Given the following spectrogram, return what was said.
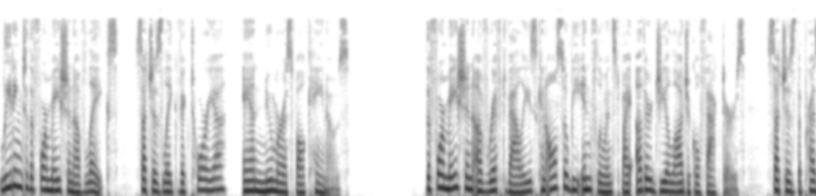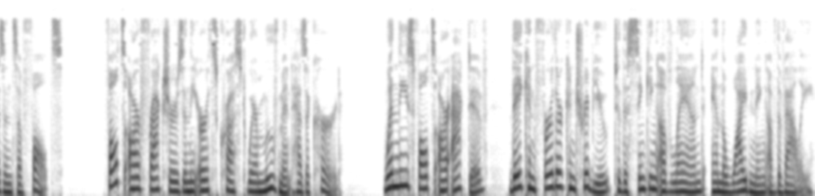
leading to the formation of lakes, such as Lake Victoria and numerous volcanoes. The formation of rift valleys can also be influenced by other geological factors, such as the presence of faults. Faults are fractures in the Earth's crust where movement has occurred. When these faults are active, they can further contribute to the sinking of land and the widening of the valley.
